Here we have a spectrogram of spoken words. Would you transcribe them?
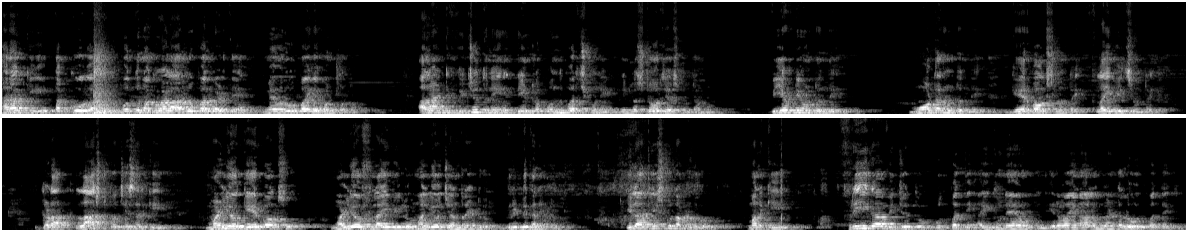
ధరకి తక్కువగా పొద్దున ఒకవేళ ఆరు రూపాయలు పెడితే మేము రూపాయికే కొనుక్కుంటాం. అలాంటి విద్యుత్ని దీంట్లో పొందుపరుచుకుని దీంట్లో స్టోర్ చేసుకుంటాము. బిఎఫ్డి ఉంటుంది మోటార్ ఉంటుంది గేర్ బాక్స్లు ఉంటాయి ఫ్లై వీల్స్ ఉంటాయి. ఇక్కడ లాస్ట్కి వచ్చేసరికి మళ్ళీ ఓ గేర్ బాక్సు మళ్ళీ ఓ ఫ్లై వీలు మళ్ళీ ఓ జనరేటర్ గ్రిడ్ కనెక్టివిటీ ఇలా తీసుకున్నప్పుడు మనకి ఫ్రీగా విద్యుత్ ఉత్పత్తి అవుతూనే ఉంటుంది. ఇరవై నాలుగు గంటలు ఉత్పత్తి అవుతుంది.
